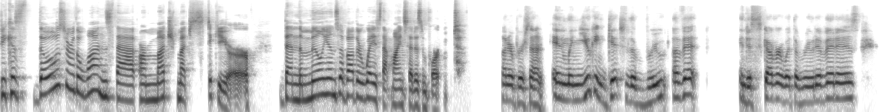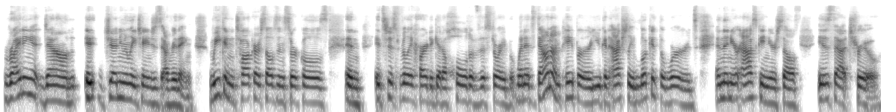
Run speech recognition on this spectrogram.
Because those are the ones that are much, much stickier than the millions of other ways that mindset is important. 100%. And when you can get to the root of it and discover what the root of it is, writing it down, it genuinely changes everything. We can talk ourselves in circles and it's just really hard to get a hold of the story. But when it's down on paper, you can actually look at the words and then you're asking yourself, is that true?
